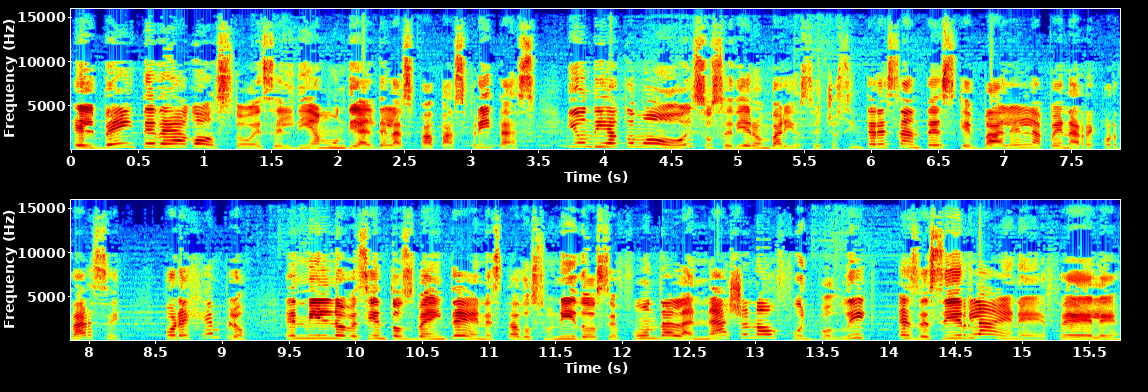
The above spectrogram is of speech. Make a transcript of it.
El 20 de agosto es el Día Mundial de las Papas Fritas y un día como hoy sucedieron varios hechos interesantes que valen la pena recordarse. Por ejemplo, en 1920 en Estados Unidos se funda la National Football League, es decir, la NFL.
